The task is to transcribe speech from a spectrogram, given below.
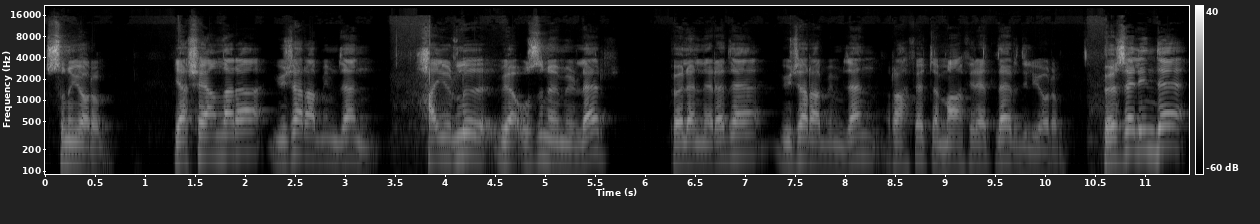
sunuyorum. Yaşayanlara Yüce Rabbimden hayırlı ve uzun ömürler, ölenlere de Yüce Rabbimden rahmet ve mağfiretler diliyorum. Özelinde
